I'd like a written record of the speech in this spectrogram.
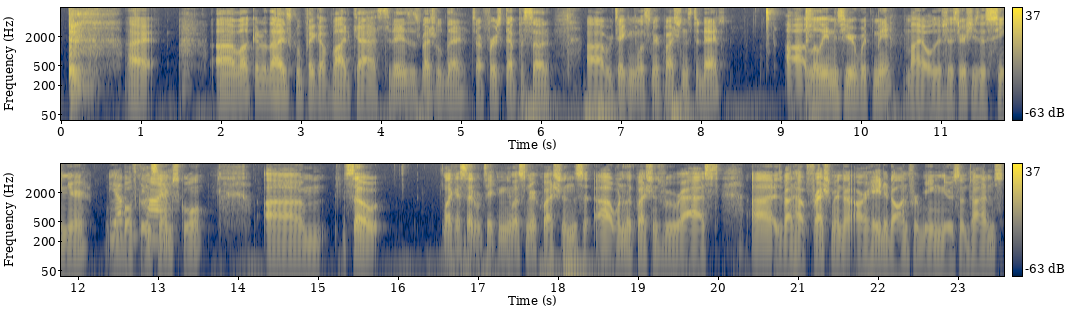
Alright. Uh, welcome to the High School Pickup Podcast. Today is a special day. It's our first episode. Uh, we're taking listener questions today. Uh, Lillian is here with me, my older sister. She's a senior. We Yep, both go to the same school. Um, so, like I said, we're taking listener questions. Uh, one of the questions we were asked uh, is about how freshmen are hated on for being new sometimes.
